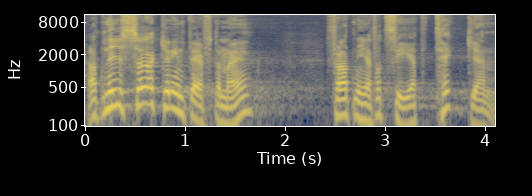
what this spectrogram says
att ni söker inte efter mig för att ni har fått se ett tecken.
